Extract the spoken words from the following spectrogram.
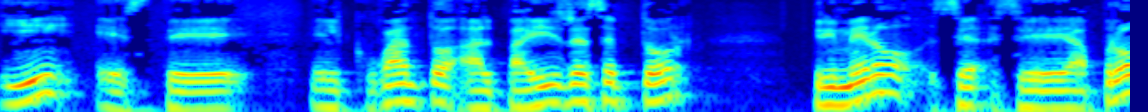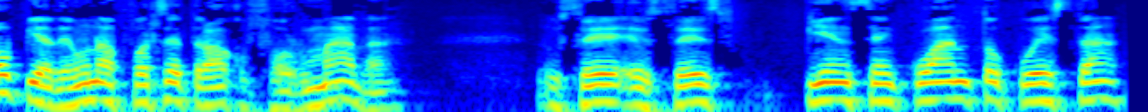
Y este, el cuanto al país receptor, primero se, apropia de una fuerza de trabajo formada. ustedes piensen cuánto cuesta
